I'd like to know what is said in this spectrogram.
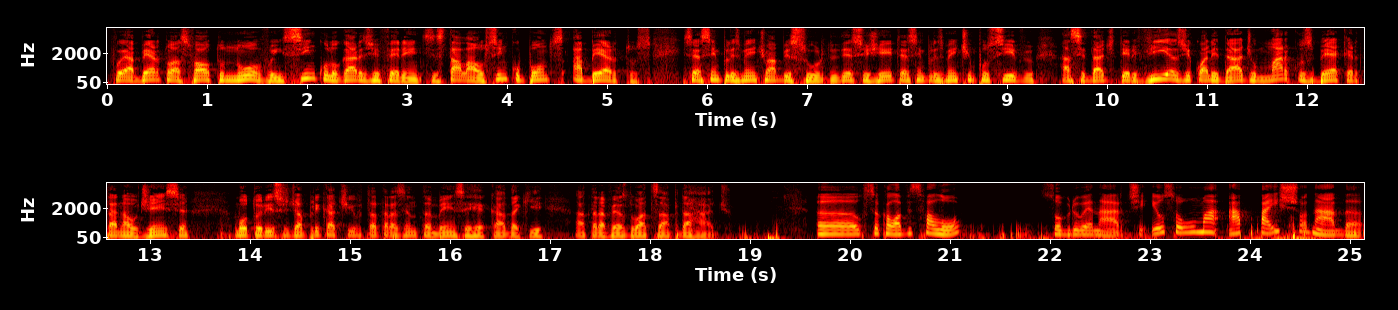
foi aberto o asfalto novo em cinco lugares diferentes. Está lá os cinco pontos abertos. Isso é simplesmente um absurdo. Desse jeito é simplesmente impossível a cidade ter vias de qualidade. O Marcos Becker está na audiência, motorista de aplicativo, está trazendo também esse recado aqui através do WhatsApp da rádio. Uh, o seu Clóvis falou sobre o Enarte. Eu sou uma apaixonada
